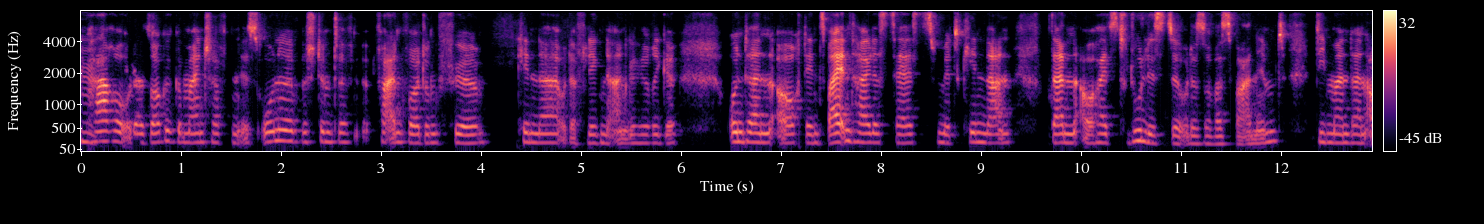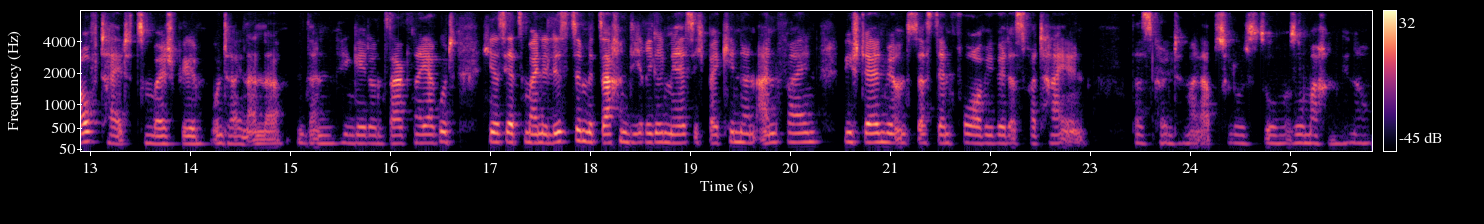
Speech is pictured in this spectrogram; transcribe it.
Mhm. Paare oder Sorgegemeinschaften ist, ohne bestimmte Verantwortung für Kinder oder pflegende Angehörige und dann auch den zweiten Teil des Tests mit Kindern dann auch als To-do-Liste oder sowas wahrnimmt, die man dann aufteilt, zum Beispiel untereinander und dann hingeht und sagt, na ja gut, hier ist jetzt meine Liste mit Sachen, die regelmäßig bei Kindern anfallen. Wie stellen wir uns das denn vor, wie wir das verteilen? Das könnte man absolut so so machen, genau.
